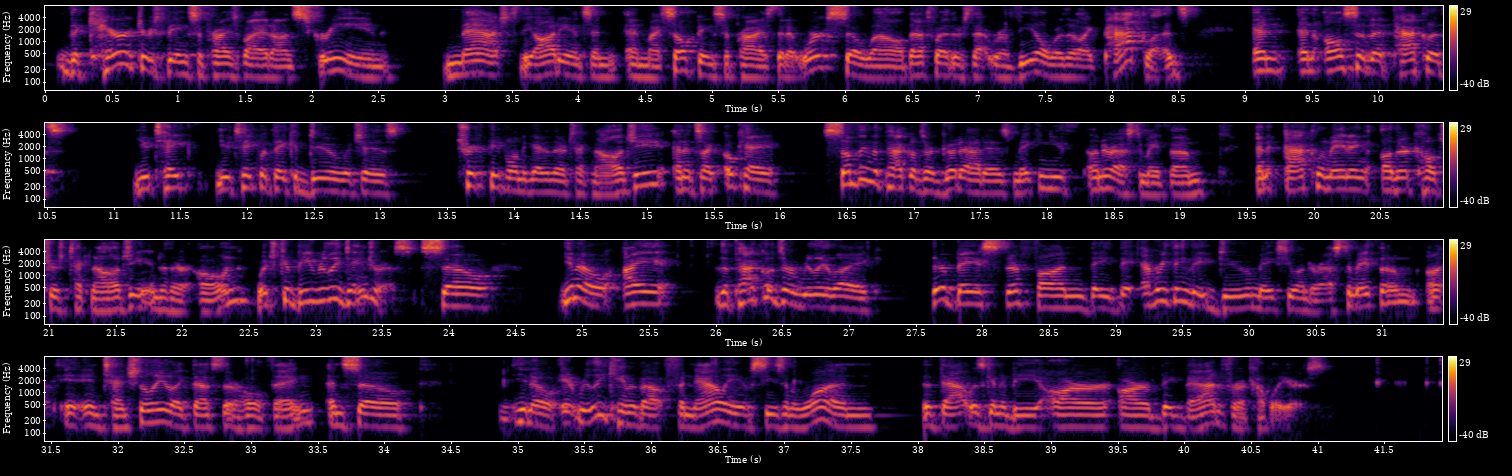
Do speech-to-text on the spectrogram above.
the characters being surprised by it on screen matched the audience and, and myself being surprised that it works so well. That's why there's that reveal where they're like Pakleds, And and also that Pakleds, you take you take what they could do, which is trick people into getting their technology. And it's like, okay, something the Pakleds are good at is making you underestimate them and acclimating other cultures' technology into their own, which could be really dangerous. So, you know, I the Pakleds are really like they're base, they're fun. They, they everything they do makes you underestimate them uh, intentionally. Like that's their whole thing. And so, you know, it really came about finale of season one that that was going to be our our big bad for a couple of years.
